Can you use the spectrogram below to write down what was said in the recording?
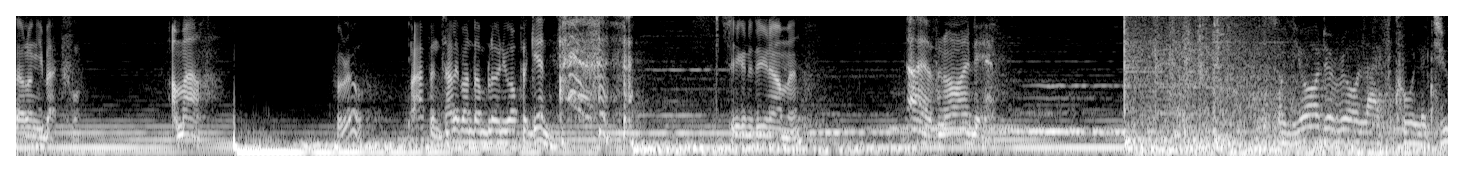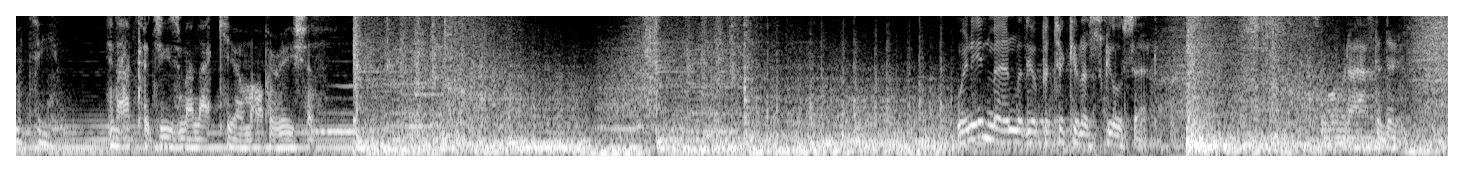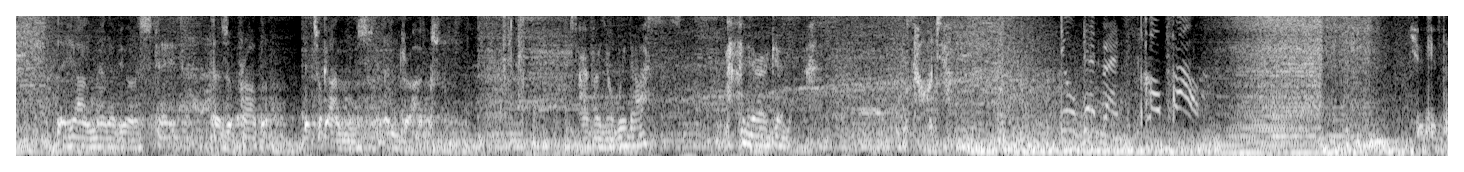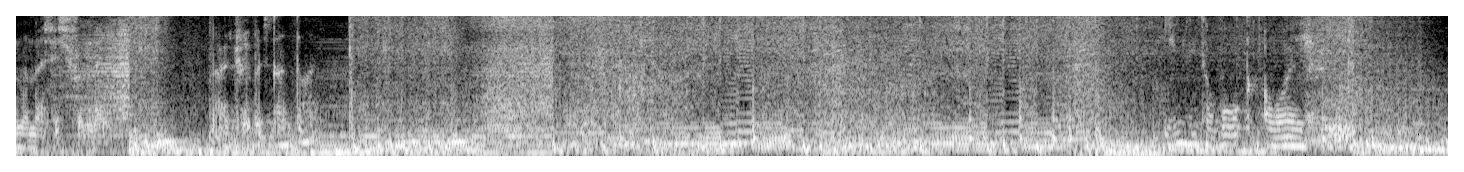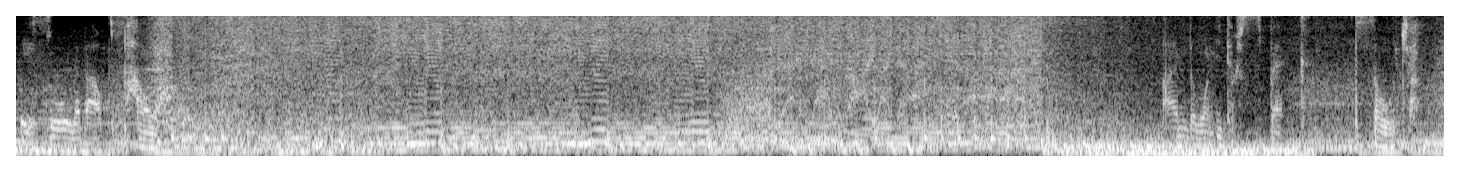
So how long you back for? I'm out. For real? What happened? Taliban done blowing you up again? so you're gonna do now, man? I have no idea. So you're the real life Call of Duty. And I could use man like you in my operation. We need men with your particular skill set. So what would I have to do? The young men of your estate. There's a problem. It's guns and drugs. Either you're with us, or you're against us. Soldier. Yo, dead man. Pow, pow. You give them a message from me. Paratroopers don't die. You need to walk away. It's all about power. I'm the one respect, soldier.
